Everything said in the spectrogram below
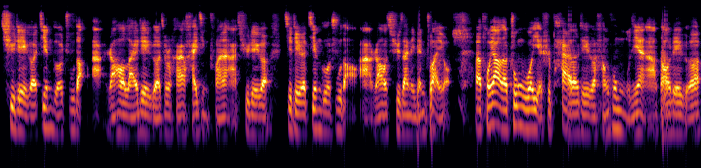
去这个尖阁诸岛啊，然后来这个。个就是还有海警船啊，去这个去这个尖阁诸岛啊，然后去在那边转悠啊。同样的，中国也是派了这个航空母舰啊，到这个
